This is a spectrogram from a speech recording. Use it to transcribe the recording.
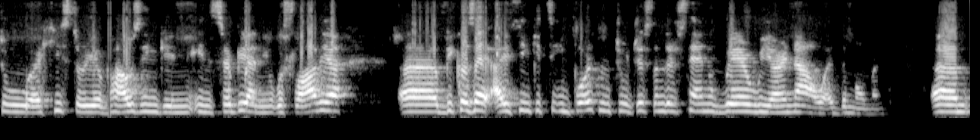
to a history of housing in, in Serbia and Yugoslavia, uh, because I, I, think it's important to just understand where we are now at the moment. Um,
